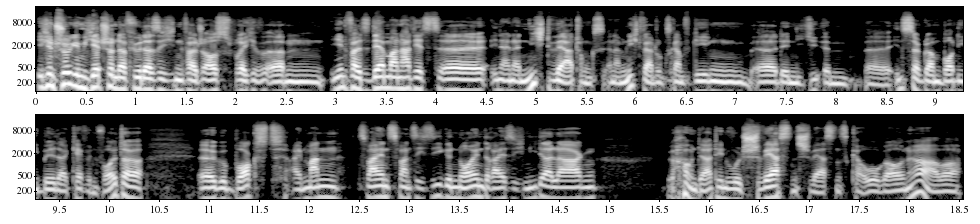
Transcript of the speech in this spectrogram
ich entschuldige mich jetzt schon dafür, dass ich ihn falsch ausspreche. Ähm, jedenfalls, der Mann hat jetzt äh, in einer Nichtwertungs, in einem Nichtwertungskampf gegen äh, den ähm, äh, Instagram-Bodybuilder Kevin Wolter äh, geboxt. Ein Mann, 22 Siege, 39 Niederlagen. Ja, und der hat ihn wohl schwerstens, schwerstens K.O. gehauen. Ja, aber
